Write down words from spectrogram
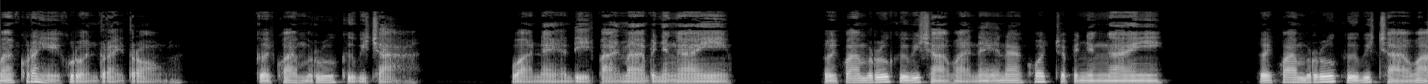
มาใคร่ครวญไตรตรอง เกิดความรู้คือวิชา ว่าในอดีตผ่านมาเป็นยังไง เกิดความรู้คือวิชาว่าในอนาคตจะเป็นยังไง เกิดความรู้คือวิชาว่า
